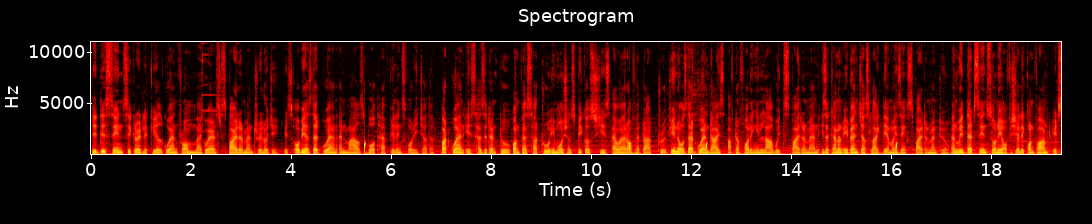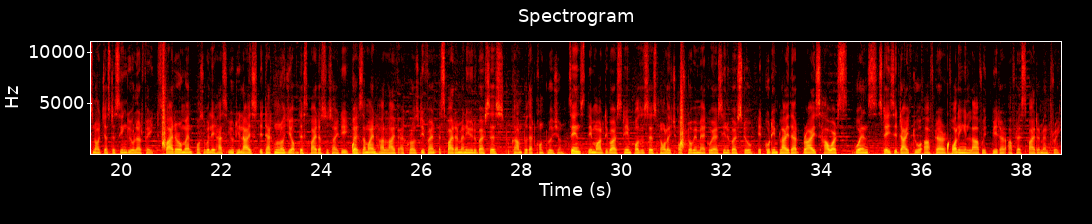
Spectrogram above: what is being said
Did this scene secretly kill Gwen from Maguire's Spider-Man trilogy? It's obvious that Gwen and Miles both have feelings for each other, but Gwen is hesitant to confess her true emotions because she is aware of a dark truth. She knows that Gwen dies after falling in love with Spider-Man is a canon event just like The Amazing Spider-Man 2. And with that scene, Sony officially confirmed it's not just a singular fate. Spider-Woman possibly has utilized the technology of the Spider Society to examine her life across different Spider-Man universes to come to that conclusion. Since the multiverse Team possesses knowledge of Tobey Maguire's universe too, it could imply that Bryce Howard's Gwen's Stacy died too after falling in love with Peter after Spider-Man 3.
